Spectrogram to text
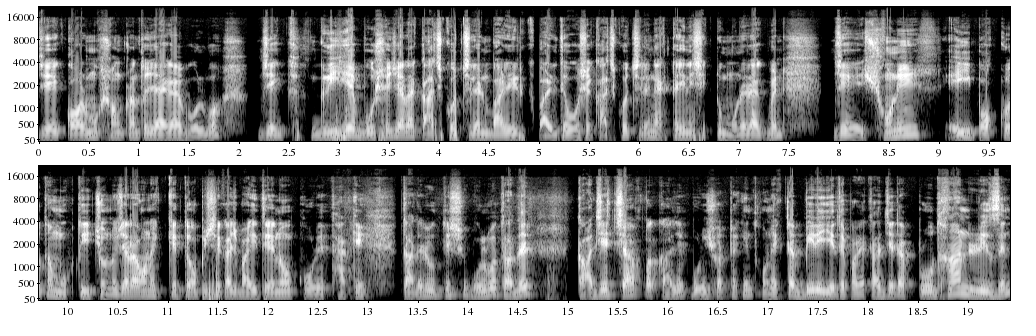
যে কর্ম সংক্রান্ত জায়গায় বলব যে গৃহে বসে যারা কাজ করছিলেন, বাড়ির, বাড়িতে বসে কাজ করছিলেন, একটা জিনিস একটু মনে রাখবেন যে শনির এই বক্রতা মুক্তির জন্য যারা অনেক ক্ষেত্রে অফিসের কাজ বাড়িতে এনেও করে থাকে, তাদের উদ্দেশ্যে বলব তাদের কাজের চাপ বা কাজের পরিসরটা কিন্তু অনেকটা বেড়ে যেতে পারে। তার যেটা প্রধান রিজন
